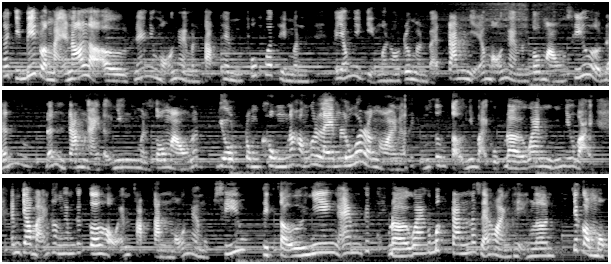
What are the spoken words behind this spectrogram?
Nó chỉ biết là mẹ nói là ừ nếu như mỗi ngày mình tập thêm một phút á, thì mình cái giống như chuyện mình hồi trưa mình vẽ tranh vậy đó mỗi ngày mình tô màu một xíu rồi đến đến trăm ngày tự nhiên mình tô màu nó vô trong khung, nó không có lem lúa ra ngoài nữa thì cũng tương tự như vậy, cuộc đời của em cũng như vậy. Em cho bản thân em cái cơ hội em tập tành mỗi ngày một xíu thì tự nhiên em, cái cuộc đời của cái bức tranh nó sẽ hoàn thiện lên. Chứ còn một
